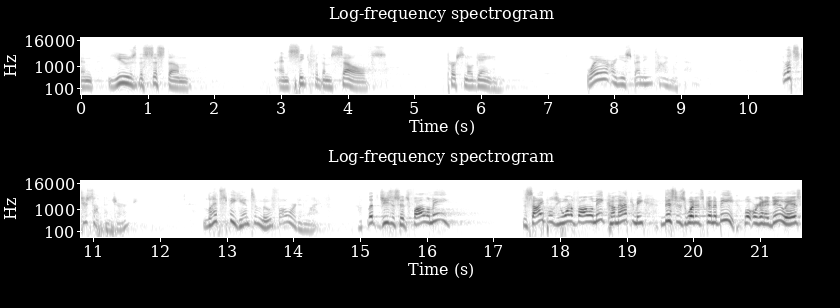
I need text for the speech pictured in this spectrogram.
and use the system and seek for themselves personal gain. Where are you spending time with them? Let's do something, church. Let's begin to move forward in life. Let, Jesus says, Follow me. Disciples, you want to follow me? Come after me. This is what it's going to be. What we're going to do is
